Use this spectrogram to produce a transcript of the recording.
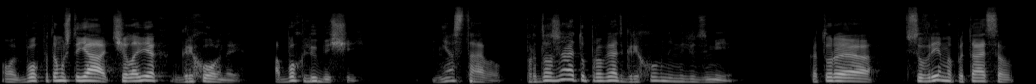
Вот. Бог, потому что я человек греховный, а Бог любящий. Не оставил. Продолжает управлять греховными людьми, которые все время пытаются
